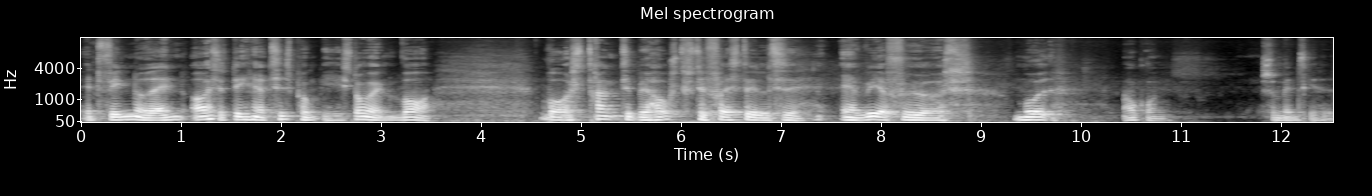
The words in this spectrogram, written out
at finde noget andet. Også det her tidspunkt i historien, hvor vores trang til behovstilfredsstillelse er ved at føre os mod afgrunden som menneskehed.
